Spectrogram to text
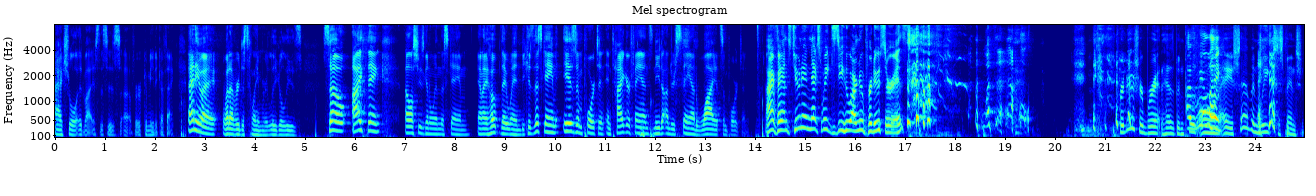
actual advice. This is uh, for comedic effect. Anyway, whatever disclaimer, legalese. So I think LSU is going to win this game, and I hope they win because this game is important, and Tiger fans need to understand why it's important. all right, fans, tune in next week to see who our new producer is. what the hell? Producer Brett has been put on like- a seven week suspension.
